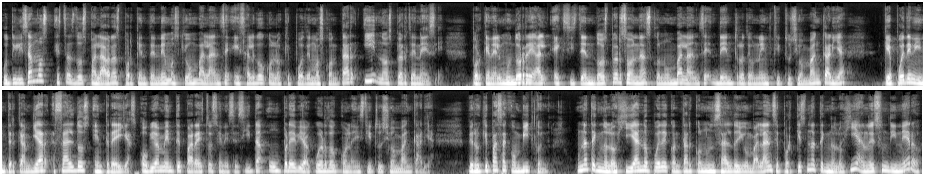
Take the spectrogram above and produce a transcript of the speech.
Utilizamos estas dos palabras porque entendemos que un balance es algo con lo que podemos contar y nos pertenece, porque en el mundo real existen dos personas con un balance dentro de una institución bancaria que pueden intercambiar saldos entre ellas. Obviamente para esto se necesita un previo acuerdo con la institución bancaria. Pero ¿qué pasa con Bitcoin? Una tecnología no puede contar con un saldo y un balance porque es una tecnología, no es un dinero.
